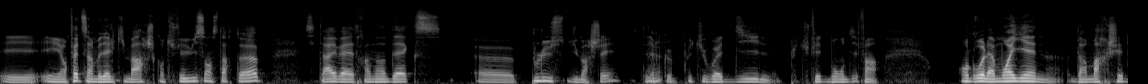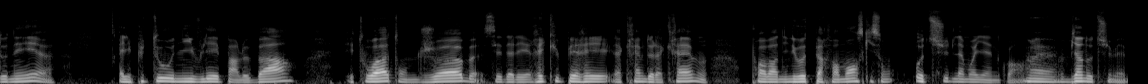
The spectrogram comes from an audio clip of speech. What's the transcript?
et, en fait, c'est un modèle qui marche. Quand tu fais 800 startups, si tu arrives à être un index plus du marché, c'est-à-dire mm. que plus tu vois de deals, plus tu fais de bons deals, enfin, en gros, la moyenne d'un marché donné, elle est plutôt nivelée par le bas. Et toi, ton job, c'est d'aller récupérer la crème de la crème pour avoir des niveaux de performance qui sont au-dessus de la moyenne, quoi. Bien au-dessus même.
